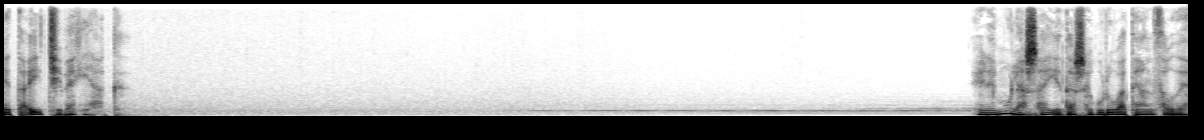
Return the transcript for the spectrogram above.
eta itxi begiak. Eremu lasai eta seguru batean zaude.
